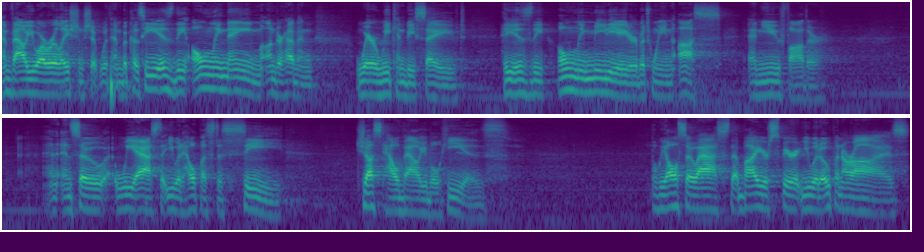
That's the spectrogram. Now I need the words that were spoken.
and value our relationship with Him because He is the only name under heaven where we can be saved. He is the only mediator between us and you, Father. And, and so we ask that you would help us to see just how valuable He is. But we also ask that by your Spirit you would open our eyes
